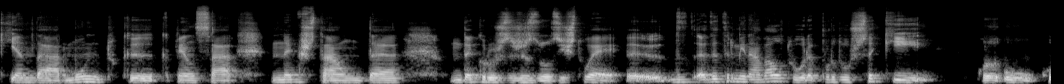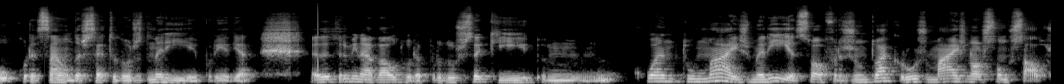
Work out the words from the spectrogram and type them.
que andar, muito que, que, pensar na questão da, da cruz de Jesus. Isto é, eh, a determinada altura produz-se aqui o, o, coração das sete dores de Maria e por aí adiante. A determinada altura produz-se aqui, hum, quanto mais Maria sofre junto à cruz, mais nós somos salvos.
